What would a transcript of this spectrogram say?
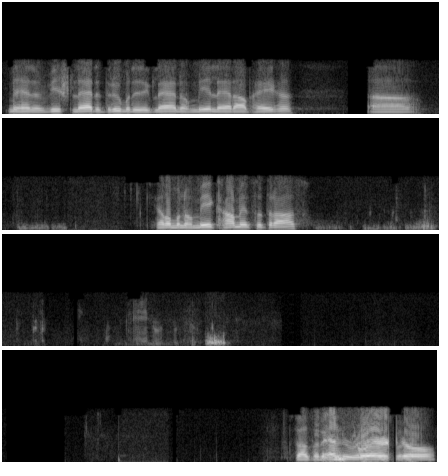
we hebben een wist leren terug, maar ik leer nog meer leren op hegen. Uh, nog meer comments ernaast? Does it ben Puerto.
